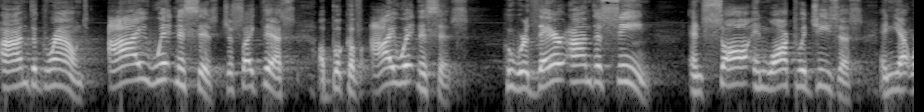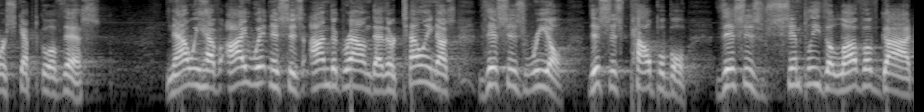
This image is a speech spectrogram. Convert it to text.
on the ground, eyewitnesses, just like this, a book of eyewitnesses who were there on the scene and saw and walked with Jesus, and yet we're skeptical of this. Now we have eyewitnesses on the ground that are telling us this is real, this is palpable, this is simply the love of God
